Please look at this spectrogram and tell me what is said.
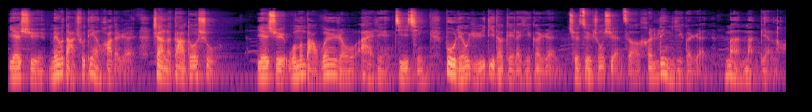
也许没有打出电话的人占了大多数，也许我们把温柔、爱恋、激情不留余地的给了一个人，却最终选择和另一个人慢慢变老。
